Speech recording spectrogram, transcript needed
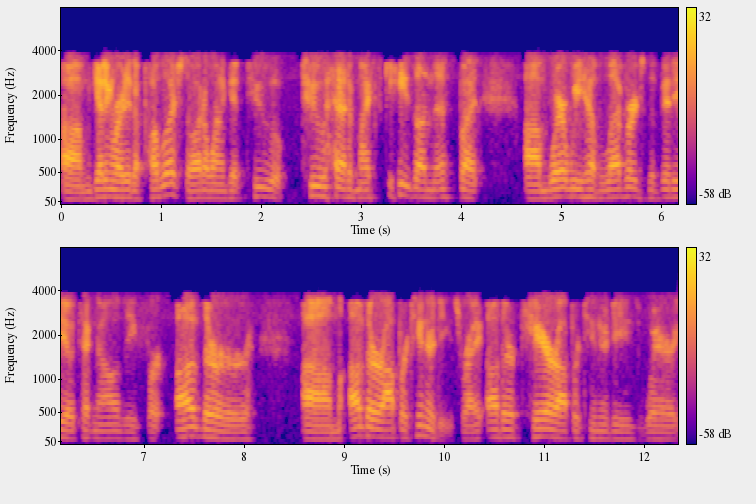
um, getting ready to publish, so I don't want to get too too ahead of my skis on this, but um, where we have leveraged the video technology for other um, other opportunities, right? Other care opportunities where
